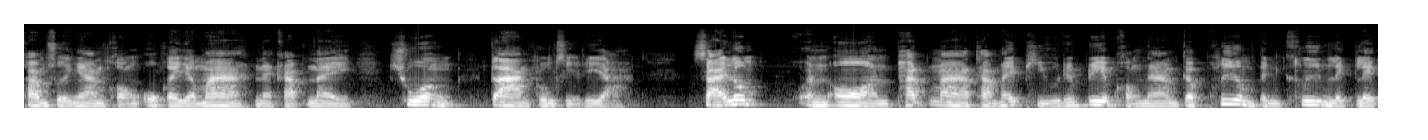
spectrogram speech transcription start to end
ความสวยงามของโอกายาม่านะครับในช่วงกลางกรุงศรีอยุธยา สายลมอ่อนๆพัดมาทำให้ผิวเรียบๆของน้ำกระเพื่อมเป็นคลื่นเล็ก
